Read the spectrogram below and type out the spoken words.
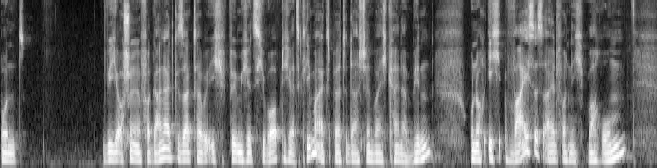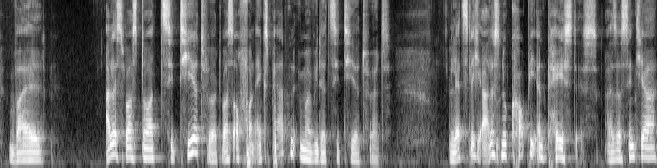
Und wie ich auch schon in der Vergangenheit gesagt habe, ich will mich jetzt hier überhaupt nicht als Klimaexperte darstellen, weil ich keiner bin. Und auch ich weiß es einfach nicht. Warum? Weil alles, was dort zitiert wird, was auch von Experten immer wieder zitiert wird, letztlich alles nur Copy and Paste ist. Also es sind ja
